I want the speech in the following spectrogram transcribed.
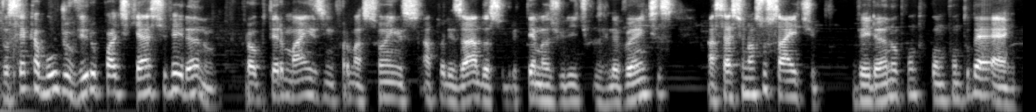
Você acabou de ouvir o podcast Veirano. Para obter mais informações atualizadas sobre temas jurídicos relevantes, acesse o nosso site veirano.com.br.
